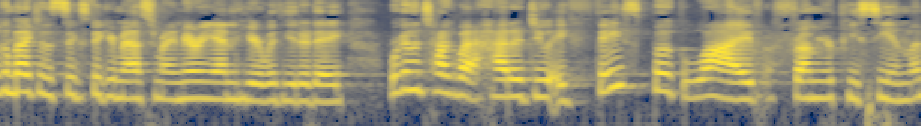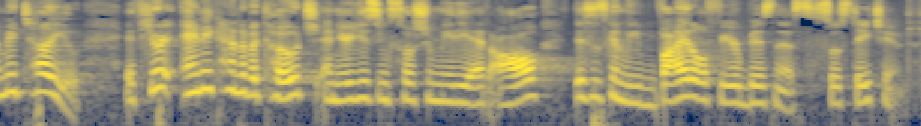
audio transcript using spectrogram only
Welcome back to the Six Figure Mastermind. Marianne here with you today. We're going to talk about how to do a Facebook Live from your PC. And let me tell you, if you're any kind of a coach and you're using social media at all, this is going to be vital for your business. So stay tuned.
